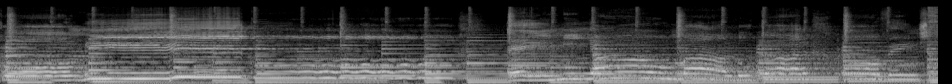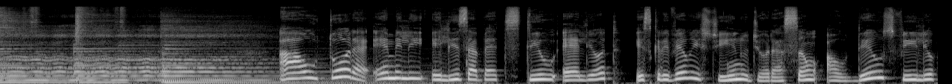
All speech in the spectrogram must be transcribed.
comigo. Em minha alma lugar oh, vem já A autora Emily Elizabeth Steele Elliott escreveu este hino de oração ao Deus Filho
